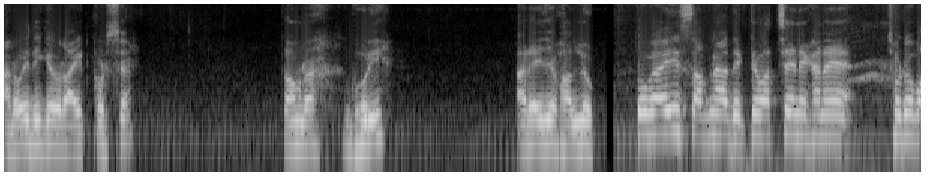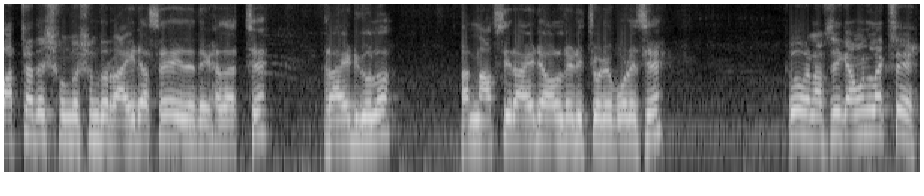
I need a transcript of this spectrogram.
আর ওইদিকেও রাইড করছে। তো আমরা ঘুরি। আর এই যে ভাল্লুক। তো গাইস আপনারা দেখতে পাচ্ছেন এখানে ছোট বাচ্চাদের সুন্দর সুন্দর রাইড আছে। এই যে দেখা যাচ্ছে রাইডগুলো আর নাফসি রাইডে অলরেডি চড়ে পড়েছে। তো নাফসি কেমন লাগছে?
